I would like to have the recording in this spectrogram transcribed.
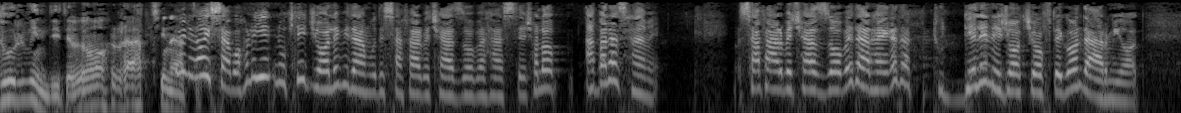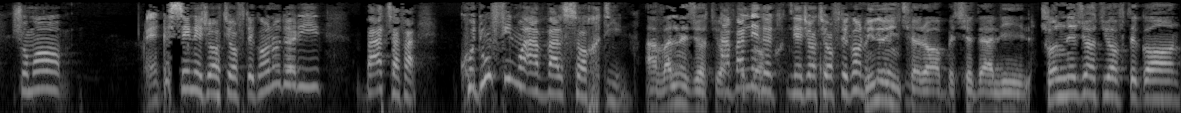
دوربین دیده. به ما ربطی ببینید آقای سبا حالا یه نکته جالبی در مورد سفر به چذابه هستش. حالا اول از همه سفر به چذابه در حقیقت در تو دل نجات یافتگان در میاد. شما قصه نجات یافتگان رو دارید بعد سفر. کدوم فیلم اول ساختین؟ اول نجات یافتگان اول نجات- یافتگان می‌دونین. چرا؟ به چه دلیل؟ چون نجات یافتگان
